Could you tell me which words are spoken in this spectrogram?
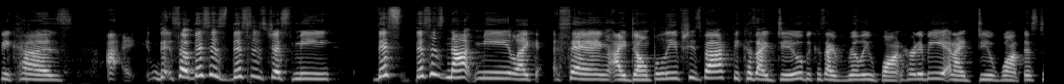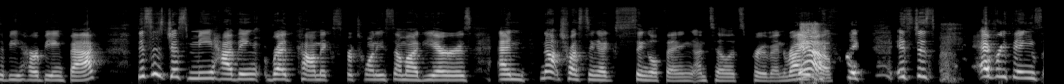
because I th- so this is this is just me this this is not me like saying I don't believe she's back because I do because I really want her to be and I do want this to be her being back. This is just me having read comics for 20 some odd years and not trusting a single thing until it's proven, right? Yeah. like it's just everything's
